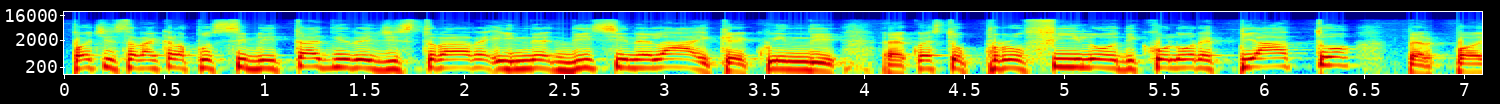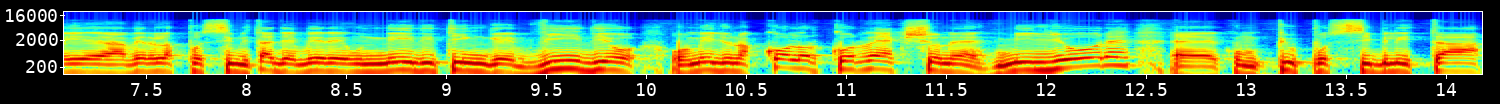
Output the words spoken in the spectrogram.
Poi ci sarà anche la possibilità di registrare in D-Cine-like quindi eh, questo profilo di colore piatto per poi avere la possibilità di avere un editing video o meglio una color correction migliore eh, con più possibilità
